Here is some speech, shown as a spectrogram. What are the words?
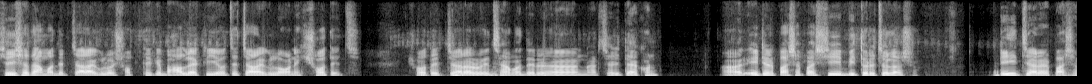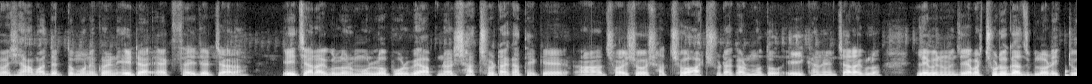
সেই সাথে আমাদের চারাগুলোর সবথেকে ভালো একটা ইয়ে হচ্ছে চারাগুলো অনেক সতেজ। সতেজ চারা রয়েছে আমাদের নার্সারিতে এখন। আর এটার পাশাপাশি ভিতরে চলে আসো। এই চারার পাশাপাশি আমাদের তো মনে করেন এটা এক সাইজের চারা। এই চারাগুলোর মূল্য পড়বে আপনার ৳৭০০ থেকে ছয়শো, সাতশো, আটশো টাকার মতো এইখানে চারাগুলো লেভেল অনুযায়ী। আবার ছোট গাছগুলোর একটু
